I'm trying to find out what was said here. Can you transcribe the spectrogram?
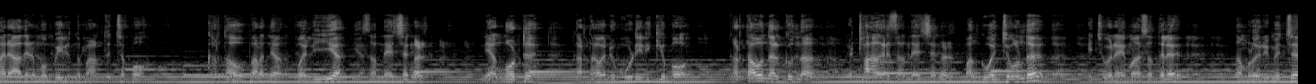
ആരാധന മുമ്പിൽ ഇരുന്ന് പ്രാർത്ഥിച്ചപ്പോ കർത്താവ് പറഞ്ഞ വലിയ സന്ദേശങ്ങൾ ഇനി അങ്ങോട്ട് കർത്താവിന്റെ കൂടെ ഇരിക്കുമ്പോ കർത്താവ് നൽകുന്ന രക്ഷാകര സന്ദേശങ്ങൾ പങ്കുവച്ചുകൊണ്ട് ഈ ജൂലൈ മാസത്തിൽ നമ്മൾ ഒരുമിച്ച്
